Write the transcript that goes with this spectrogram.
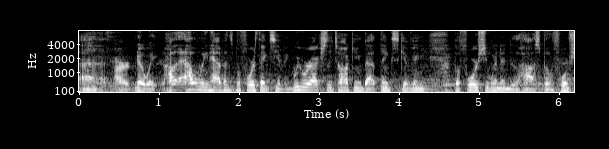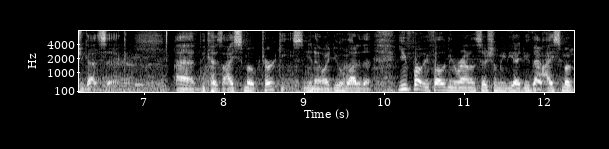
uh, or no, wait, Halloween happens before Thanksgiving. We were actually talking about Thanksgiving before she went into the hospital, before she got sick. Uh, because I smoke turkeys, you know, I do a lot of the. You've probably followed me around on social media. I do the I smoke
